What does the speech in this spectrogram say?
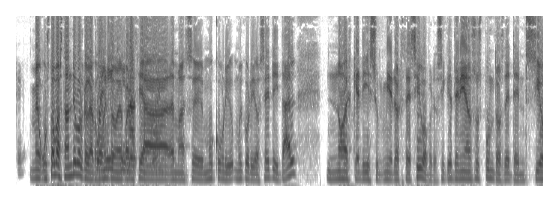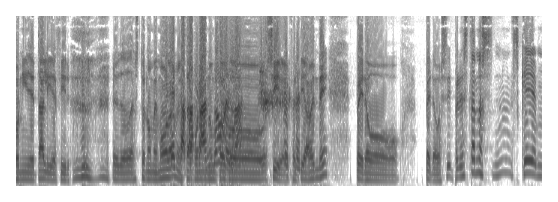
sí, me gustó bastante porque el argumento me Buenísima, parecía además eh, muy, curio- muy curiosete y tal. No es que diese un miedo excesivo, pero sí que tenían sus puntos de tensión y de tal y decir, "Eh, esto no me mola, ¿Qué me está poniendo un poco... verdad? Sí, efectivamente, pero... Pero sí, pero esta no es, es que mm,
